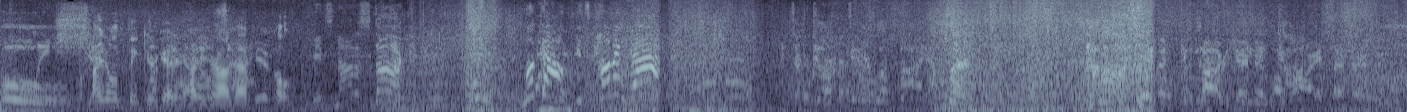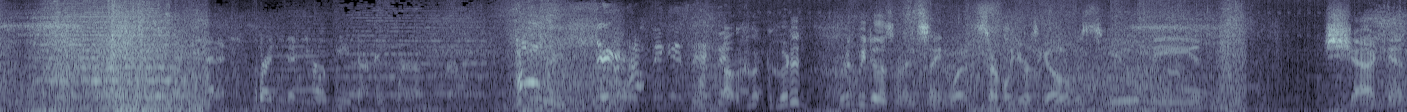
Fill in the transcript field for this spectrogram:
Oh, I don't think you're getting out of here on that vehicle. It's not a stock. Look out! It's coming back! It's a goddamn Leviathan! Come on, And it's spreading the terpenes everywhere. How big is that thing? Uh, who, who did who did we do this on Insane with several years ago? It was you, me, Shaq, and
